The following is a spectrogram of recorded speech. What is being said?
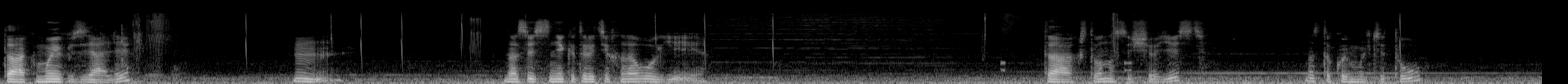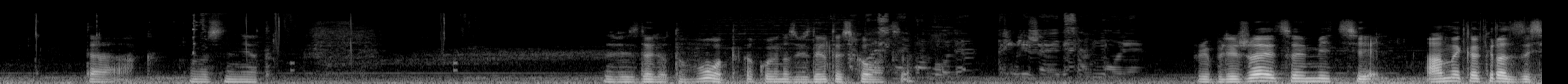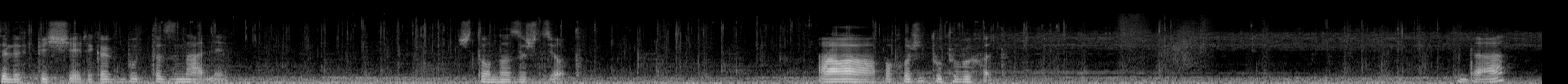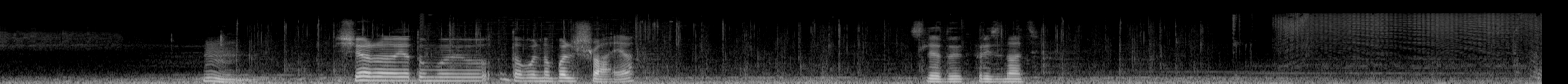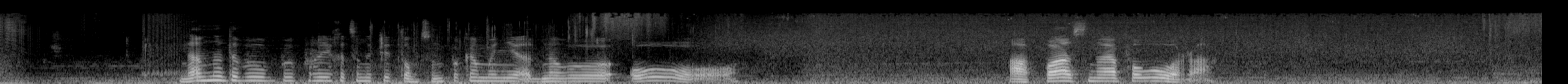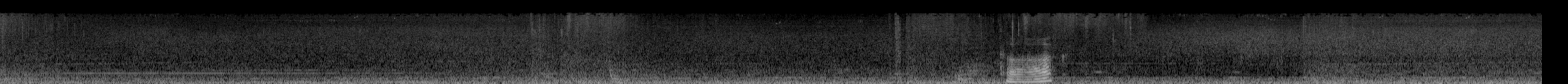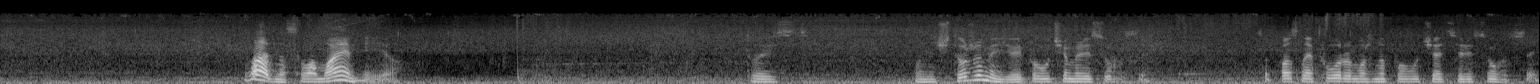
Так, мы их взяли. Хм. У нас есть некоторые технологии. Так, что у нас еще есть? У нас такой мультитул. Так, у нас нет. Звездолет. Вот какой у нас звездолет эскалация. Приближается метель. А мы как раз засели в пещере, как будто знали, что нас ждет. А, похоже, тут выход. Да. Хм. Пещера, я думаю, довольно большая. Следует признать. Нам надо было бы проехаться на питомца, но пока мы ни одного... О, -о, -о. Опасная флора. Так. Ладно, сломаем ее. То есть уничтожим ее и получим ресурсы. С опасной флоры можно получать ресурсы,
